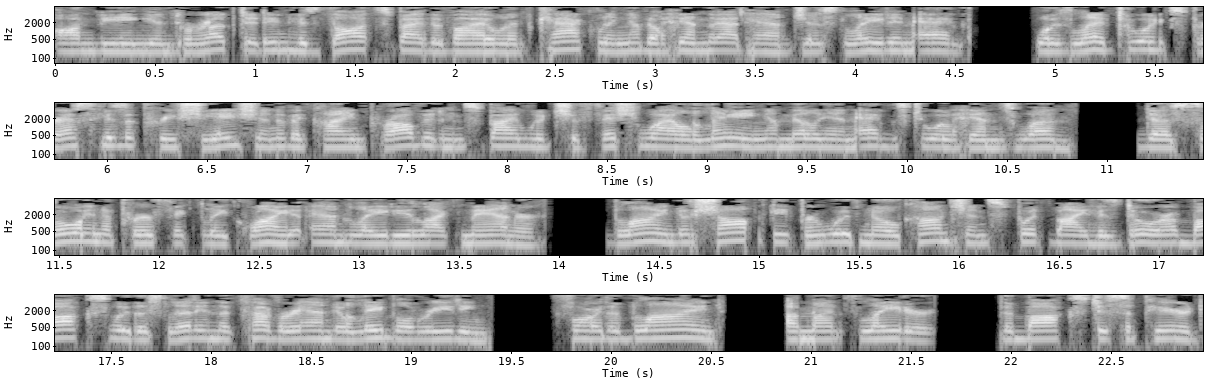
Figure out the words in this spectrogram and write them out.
on being interrupted in his thoughts by the violent cackling of a hen that had just laid an egg, was led to express his appreciation of a kind providence by which a fish while laying a million eggs to a hen's one, does so in a perfectly quiet and ladylike manner. Blind a shopkeeper with no conscience put by his door a box with a slit in the cover and a label reading, for the blind. A month later, the box disappeared.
